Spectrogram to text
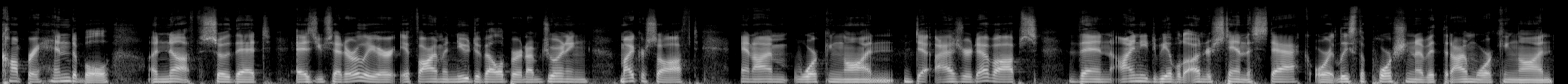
comprehensible enough so that as you said earlier if I'm a new developer and I'm joining Microsoft and I'm working on De- Azure DevOps, then I need to be able to understand the stack or at least the portion of it that I'm working on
